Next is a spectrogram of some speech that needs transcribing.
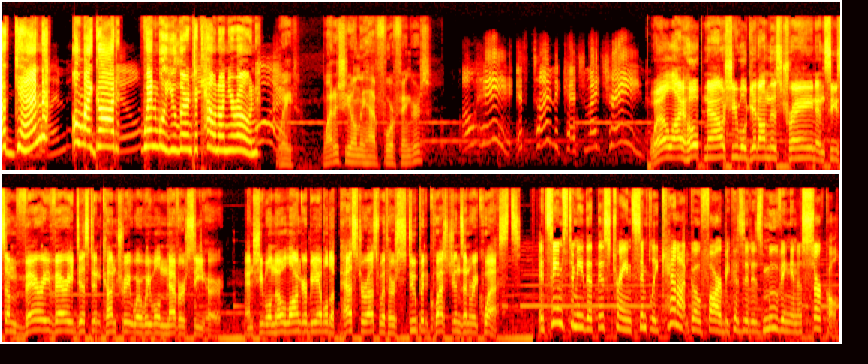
Again? One, Oh my god! two, When will you learn to count on your own? four. Wait, why does she only have four fingers? Oh, hey, it's time to catch my train. Well, I hope now she will get on this train and see some very, very distant country where we will never see her. And she will no longer be able to pester us with her stupid questions and requests. It seems to me that this train simply cannot go far because it is moving in a circle,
